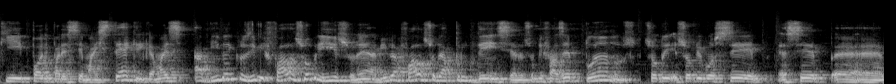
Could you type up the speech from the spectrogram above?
que pode parecer ser mais técnica, mas a Bíblia, inclusive, fala sobre isso, né? A Bíblia fala sobre a prudência, sobre fazer planos, sobre, sobre você é, ser é,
